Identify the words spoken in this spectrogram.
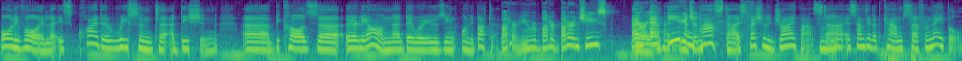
olive oil is quite a recent uh, addition. Uh, because uh, early on uh, they were using only butter. Butter, you were butter, butter and cheese And, and right, even region. pasta, especially dry pasta, Mm-hmm. is something that comes uh, from Naples.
